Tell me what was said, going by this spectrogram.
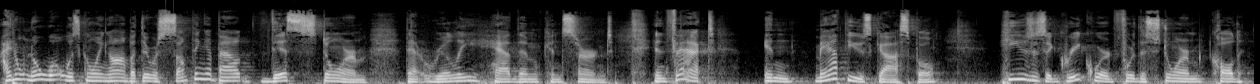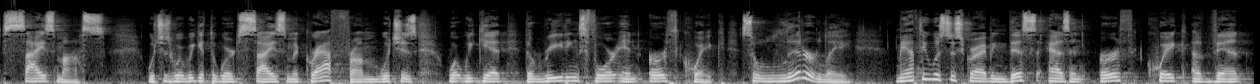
I don't know what was going on, but there was something about this storm that really had them concerned. In fact, in Matthew's gospel, he uses a Greek word for the storm called seismos, which is where we get the word seismograph from, which is what we get the readings for in earthquake. So, literally, Matthew was describing this as an earthquake event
